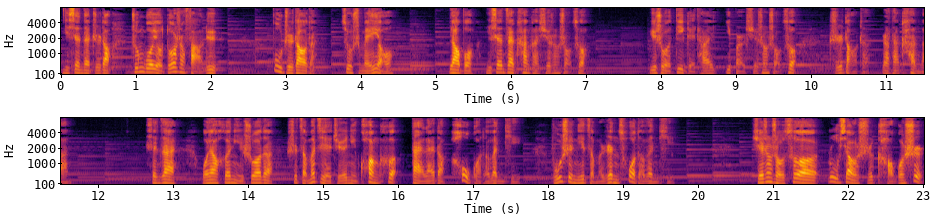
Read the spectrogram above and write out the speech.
你现在知道中国有多少法律？不知道的就是没有。要不你现在看看学生手册。于是我递给他一本学生手册，指导着让他看完。现在我要和你说的是怎么解决你旷课带来的后果的问题，不是你怎么认错的问题。学生手册入校时考过试，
